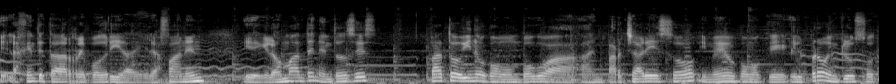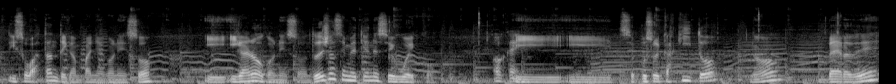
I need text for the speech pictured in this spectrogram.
eh, la gente estaba repodrida de que le afanen y de que los maten, entonces Pato vino como un poco a, emparchar eso y medio como que el PRO incluso hizo bastante campaña con eso y, y ganó con eso, entonces ya se metió en ese hueco Ok. y, y se puso el casquito, ¿no? Verde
